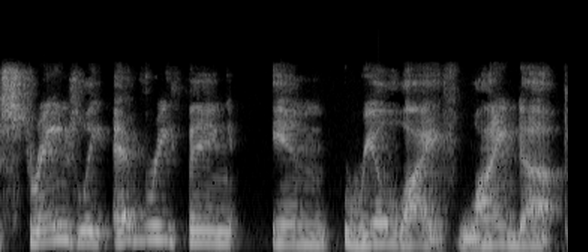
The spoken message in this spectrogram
strangely, everything in real life lined up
